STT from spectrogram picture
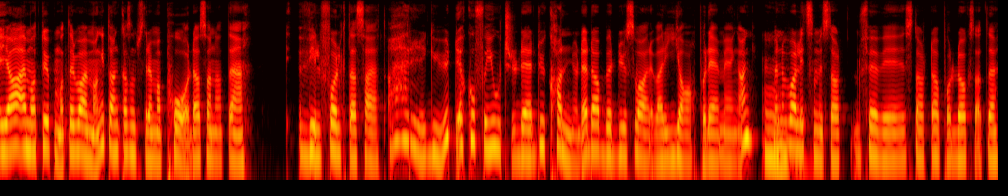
Ja, jeg måtte jo på en måte Det var jo mange tanker som strømma på, da, sånn at eh, vil folk da si at herregud, ja, hvorfor gjorde du det, du kan jo det, da burde jo svaret være ja på det med en gang. Men det var litt som vi start, før vi starta på det også, at det,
